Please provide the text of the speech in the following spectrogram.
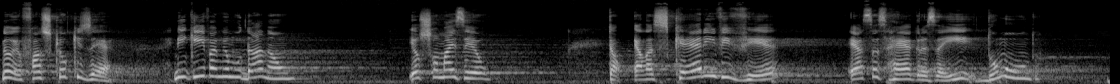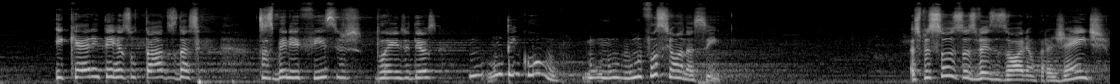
Não, eu faço o que eu quiser. Ninguém vai me mudar, não. Eu sou mais eu. Então, elas querem viver essas regras aí do mundo e querem ter resultados das, dos benefícios do reino de Deus. Não, não tem como, não, não, não, funciona assim. As pessoas às vezes olham para a gente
